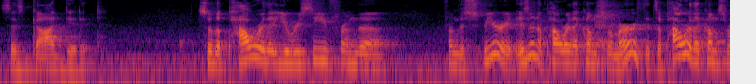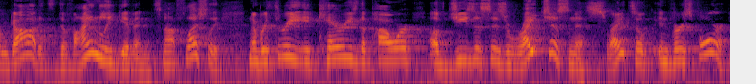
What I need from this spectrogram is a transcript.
says God did it. So the power that you receive from the from the Spirit isn't a power that comes from earth. It's a power that comes from God. It's divinely given. It's not fleshly. Number three, it carries the power of Jesus' righteousness, right? So in verse 4,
